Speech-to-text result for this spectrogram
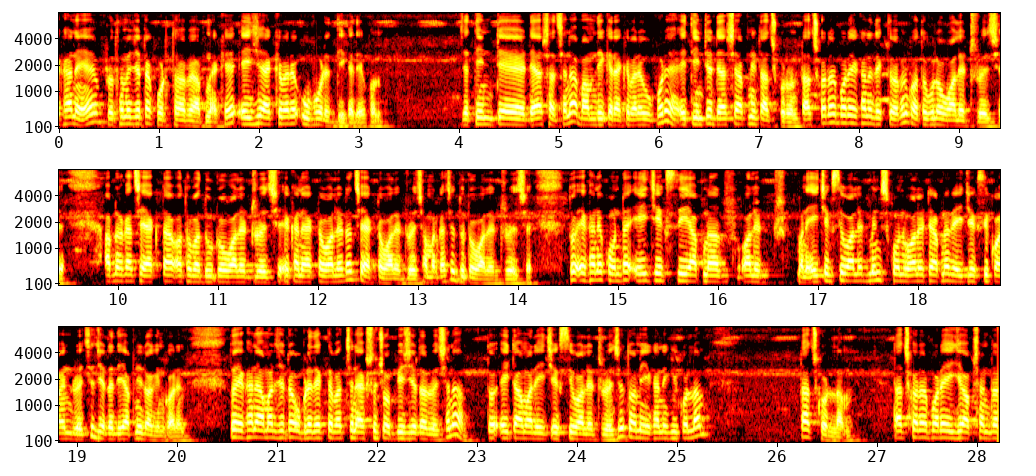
এখানে প্রথমে যেটা করতে হবে আপনাকে, এই যে একেবারে উপরের দিকে দেখুন যে তিনটে ড্যাশ আছে না বাম দিকের একেবারে উপরে, এই তিনটে ড্যাশে আপনি টাচ করুন। টাচ করার পরে এখানে দেখতে পাবেন কতগুলো ওয়ালেট রয়েছে। আপনার কাছে একটা অথবা দুটো ওয়ালেট রয়েছে, এখানে একটা ওয়ালেট আছে, একটা ওয়ালেট রয়েছে, আমার কাছে দুটো ওয়ালেট রয়েছে। তো এখানে কোনটা এইচ এক্সি আপনার ওয়ালেট মানে এইচ এক্সি ওয়ালেট মিনস কোন ওয়ালেটে আপনার এইচ এক্সি কয়েন রয়েছে, যেটা দিয়ে আপনি লগ ইন করেন। তো এখানে আমার যেটা উপরে দেখতে পাচ্ছেন একশো চব্বিশ যেটা রয়েছে না, তো এইটা আমার এইচ এক্সি ওয়ালেট রয়েছে। তো আমি এখানে কী করলাম? টাচ করলাম। টাচ করার পরে এই যে অপশানটা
